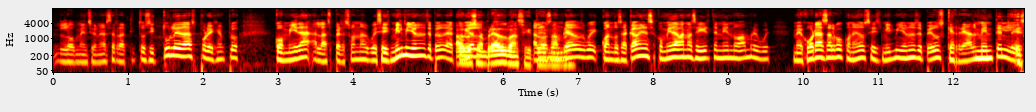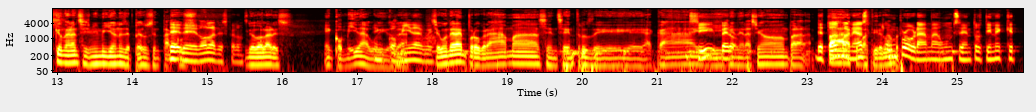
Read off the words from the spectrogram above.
lo mencioné hace ratito. Si tú le das, por ejemplo, comida a las personas, güey, 6 mil millones de pesos de a comida los hambreados van a seguir a los teniendo hambre. hambreados, güey, cuando se acaben esa comida van a seguir teniendo hambre, güey. Mejoras algo con esos 6 mil millones de pesos que realmente les... Es que no eran 6 mil millones de pesos en tacos. de, de dólares, perdón. De dólares. En comida, güey. En o comida, güey. Según era en programas, en centros de eh, acá Sí, y pero generación para, De todas para maneras, combatir el un hambre. programa, un centro tiene que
